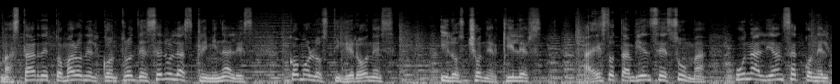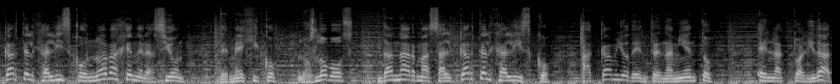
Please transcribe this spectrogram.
Más tarde tomaron el control de células criminales como los tiguerones y los choner killers. A esto también se suma una alianza con el cártel Jalisco Nueva Generación de México. Los lobos dan armas al cártel Jalisco a cambio de entrenamiento. En la actualidad,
